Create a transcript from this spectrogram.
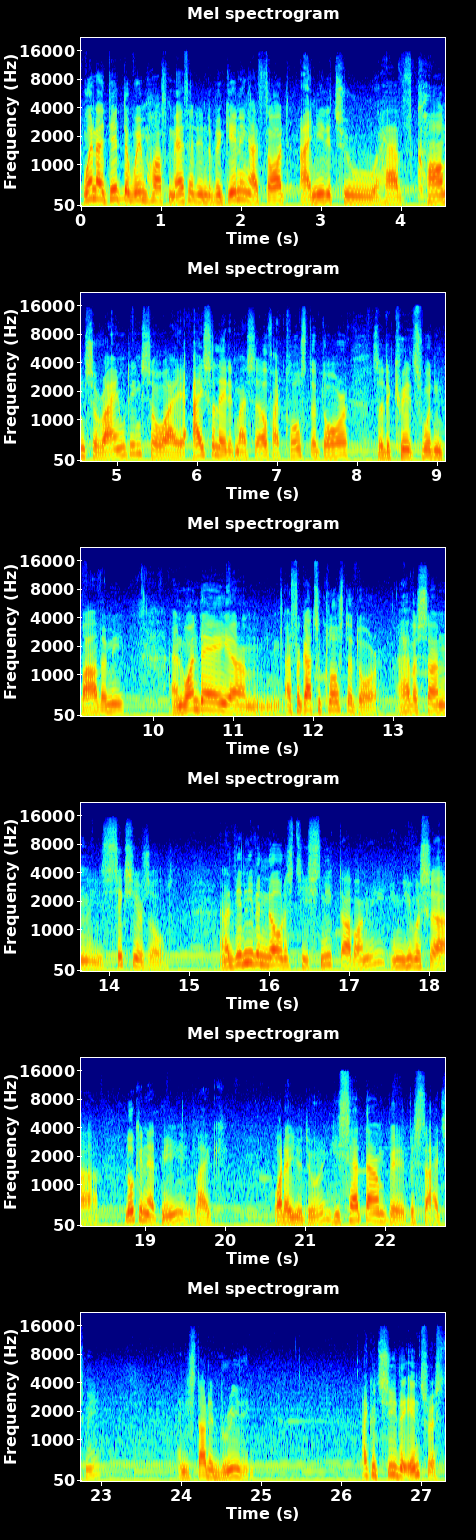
When I did the Wim Hof method in the beginning, I thought I needed to have calm surroundings, so I isolated myself. I closed the door so the kids wouldn't bother me. And one day um, I forgot to close the door. I have a son, he's six years old. And I didn't even notice he sneaked up on me and he was uh, looking at me like, what are you doing? He sat down be beside me and he started breathing. I could see the interest,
